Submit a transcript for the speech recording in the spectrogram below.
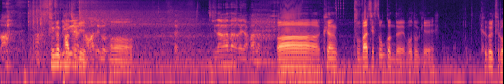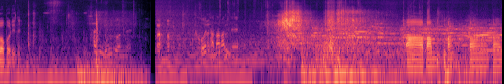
아. 두 명 다 우리 그냥 죽이. 다 맞은 어. 지나가다가 그냥 맞아 와 그냥 두 발씩 쏜 건데 못 오게. 그걸 들어와 버리네. 타이밍 너무 좋았네. 거의 다 나갔네 ba bum bum bum bum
